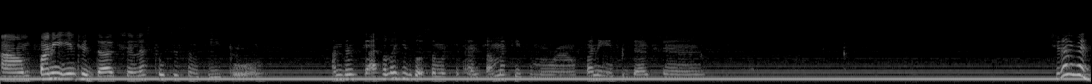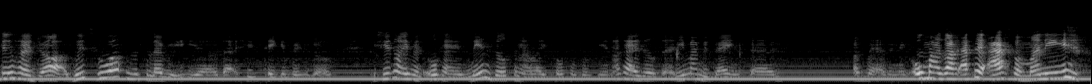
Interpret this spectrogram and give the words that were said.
Um, funny introduction. Let's talk to some people. I'm this guy. I feel like he's got so much potential. I'm gonna keep him around. Funny introduction. She's not even doing her job. Who's who else is a celebrity here that she's taking pictures of? She's not even okay. Me and Zilton are like talking something. Okay, Zilton, you might be bad instead. Other nigga. Oh my gosh, I said ask for money.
